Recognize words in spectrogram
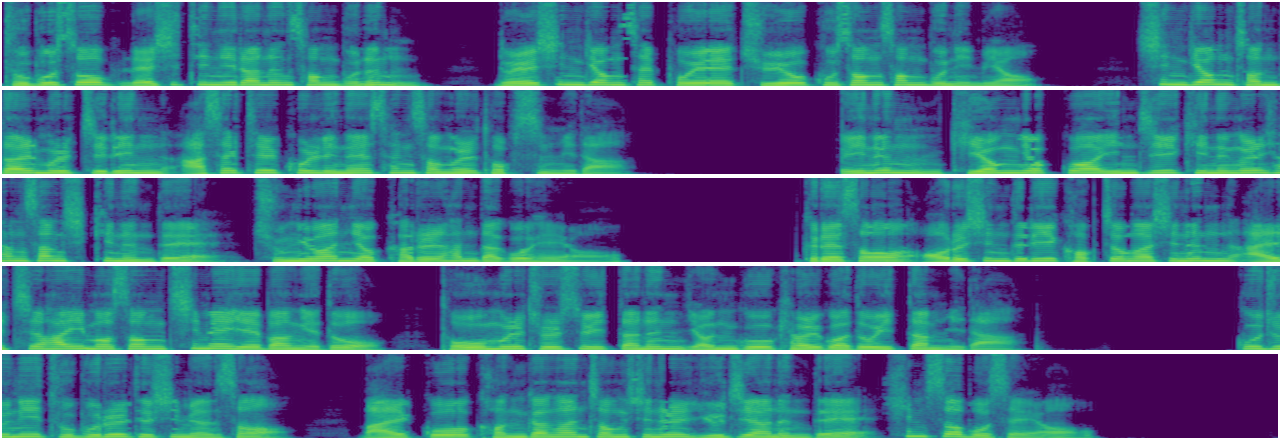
두부 속 레시틴이라는 성분은 뇌신경세포의 주요 구성 성분이며 신경 전달 물질인 아세틸콜린의 생성을 돕습니다. 이는 기억력과 인지 기능을 향상시키는데 중요한 역할을 한다고 해요. 그래서 어르신들이 걱정하시는 알츠하이머성 치매 예방에도 도움을 줄 수 있다는 연구 결과도 있답니다. 꾸준히 두부를 드시면서 맑고 건강한 정신을 유지하는데 힘써 보세요.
